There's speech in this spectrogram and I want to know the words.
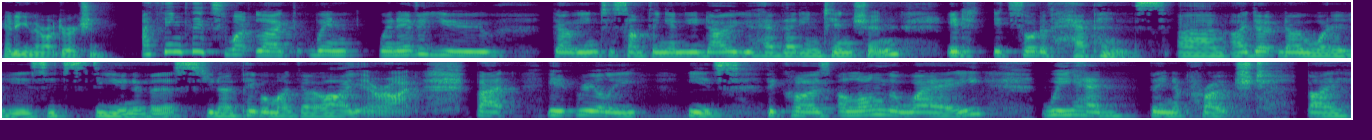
heading in the right direction? I think that's what, like, when whenever you go into something and you know you have that intention, it it sort of happens. Um, I don't know what it is. It's the universe. You know, people might go, "Oh, yeah, right," but it really is because along the way we had been approached by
